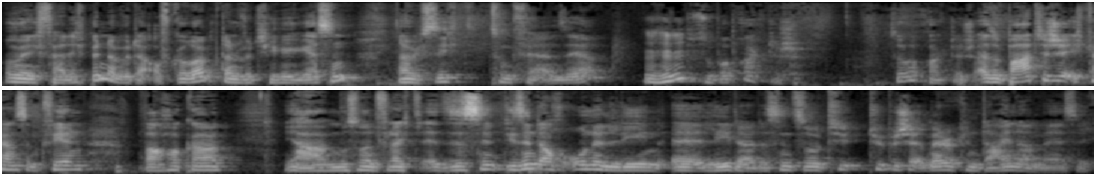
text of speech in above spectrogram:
und wenn ich fertig bin, dann wird er aufgeräumt, dann wird hier gegessen, dann habe ich Sicht zum Fernseher. Mhm. Super praktisch. Super praktisch. Also Bartische, ich kann es empfehlen. Barhocker, ja, muss man vielleicht, äh, das sind, die sind auch ohne Lehn, äh, Leder. Das sind so ty typische American Diner mäßig.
